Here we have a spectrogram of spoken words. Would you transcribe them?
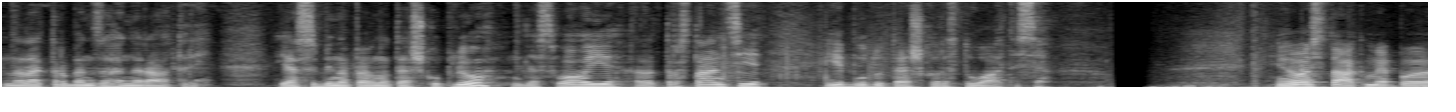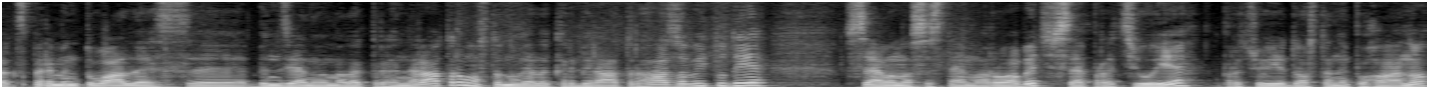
на електробензогенераторі. Я собі, напевно, теж куплю для своєї електростанції і буду теж користуватися. І ось так ми поекспериментували з е, бензиновим електрогенератором, встановили карбюратор газовий туди. Все воно система робить, все працює. Працює досить непогано.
